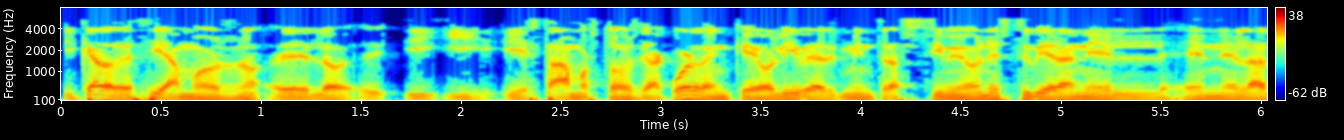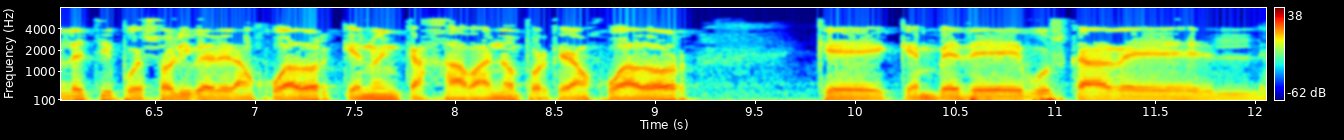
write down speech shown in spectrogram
Y claro, decíamos, eh, y, y, estábamos todos de acuerdo en que Oliver, mientras Simeone estuviera en el, en el Atleti, pues Oliver era un jugador que no encajaba, ¿no? Porque era un jugador que, en vez de buscar el,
